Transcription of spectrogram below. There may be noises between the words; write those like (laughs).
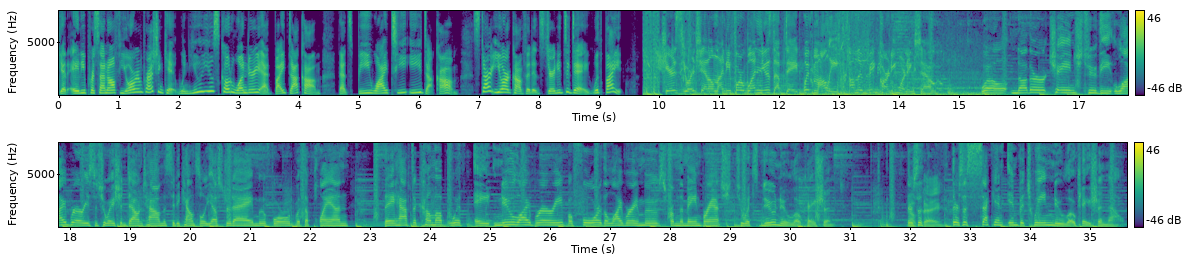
Get 80% off your impression kit when you use code WONDERY at Byte.com. That's B-Y-T-E dot com. Start your confidence journey today with Byte. Here's your Channel 94.1 News Update with Molly on the Big Party Morning Show. Well, another change to the library situation downtown. The city council yesterday moved forward with a plan. They have to come up with a new library before the library moves from the main branch to its new new location. (laughs) there's Okay. a there's a second in between new location now.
